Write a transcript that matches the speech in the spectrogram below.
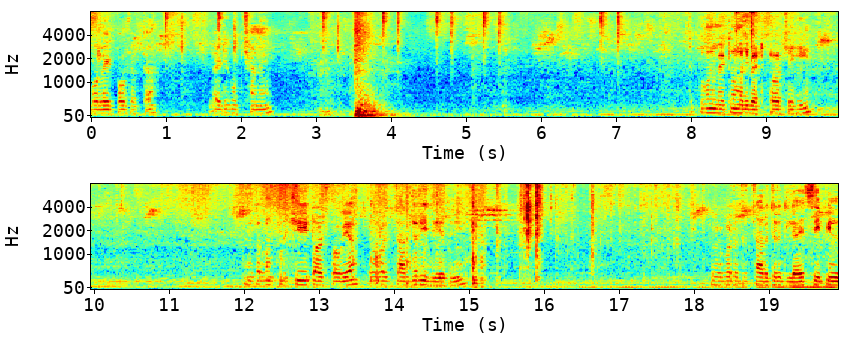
व लाईट पाहू शकता. लाईट खूप छान आहे. पूर्ण मेटलमध्ये बॅटरी टॉर्च आहे ही. नंतर टॉर्च दिली आहे त्यांनी बरोबर चार्जर दिले आहे सी पिन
